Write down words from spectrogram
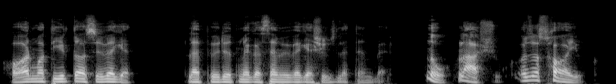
Harmat írta a szöveget? Lepődött meg a szemüveges üzletember. No, lássuk, azaz halljuk.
